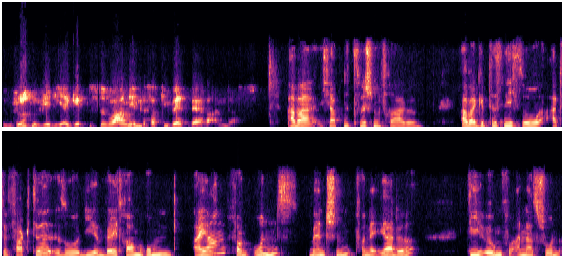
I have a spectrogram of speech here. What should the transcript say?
würden wir die Ergebnisse wahrnehmen. Das heißt, die Welt wäre anders. Aber ich habe eine Zwischenfrage. Aber gibt es nicht so Artefakte, so die im Weltraum rumeiern von uns Menschen, von der Erde, die irgendwo anders schon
